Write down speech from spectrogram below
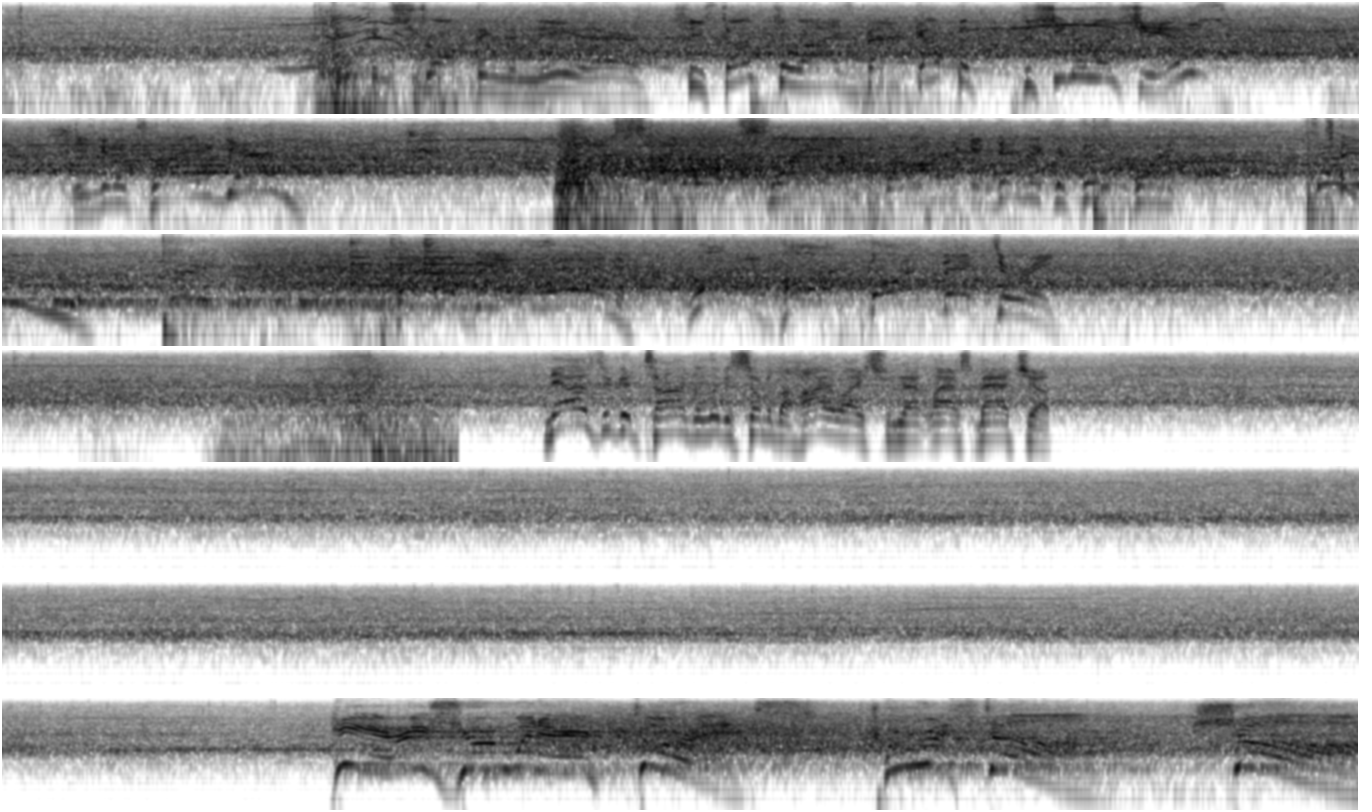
Reconstructing the knee there. She starts to rise back up, but does she know where she is? She's going to try it again. Sidewalk slam. All academic at this point. Two. That'll be a win. What a hard-fought victory. Now's a good time to look at some of the highlights from that last matchup. Here is your winner, Doris Crystal Shaw.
